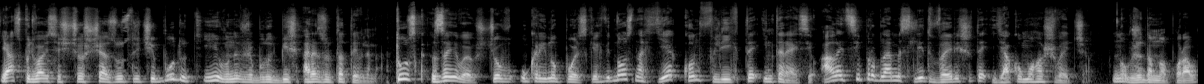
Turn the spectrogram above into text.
Я сподіваюся, що ще зустрічі будуть, і вони вже будуть більш результативними. Туск заявив, що в україно-польських відносинах є конфлікти інтересів, але ці проблеми слід вирішити якомога швидше. Ну вже давно пора.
